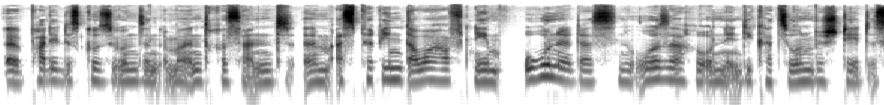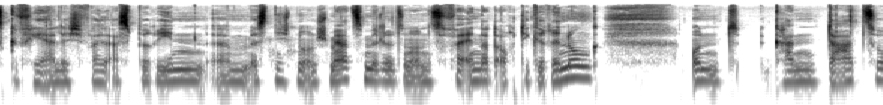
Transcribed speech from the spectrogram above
äh, Partydiskussionen sind immer interessant. Ähm, Aspirin dauerhaft nehmen, ohne dass eine Ursache und eine Indikation besteht, ist gefährlich, weil Aspirin ähm, ist nicht nur ein Schmerzmittel, sondern es verändert auch die Gerinnung und kann dazu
